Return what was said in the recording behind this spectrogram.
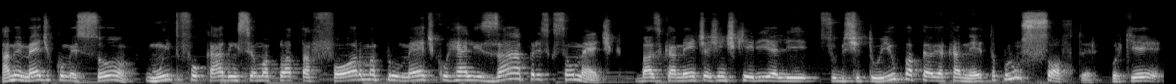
A Memed começou muito focada em ser uma plataforma para o médico realizar a prescrição médica. Basicamente, a gente queria ali substituir o papel e a caneta por um software, porque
